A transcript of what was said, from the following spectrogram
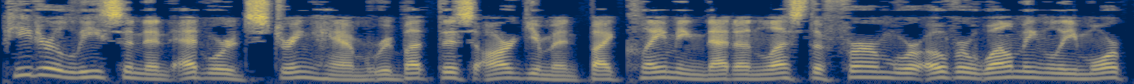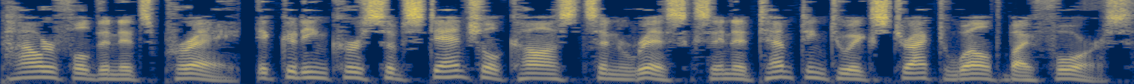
Peter Leeson and Edward Stringham rebut this argument by claiming that unless the firm were overwhelmingly more powerful than its prey, it could incur substantial costs and risks in attempting to extract wealth by force.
